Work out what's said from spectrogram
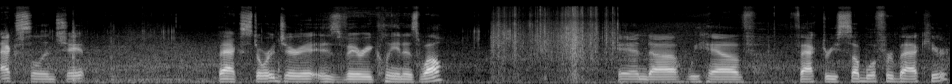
excellent shape. Back storage area is very clean as well. And uh, we have factory subwoofer back here.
